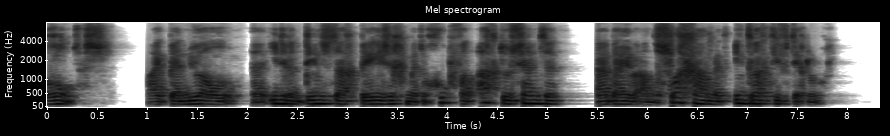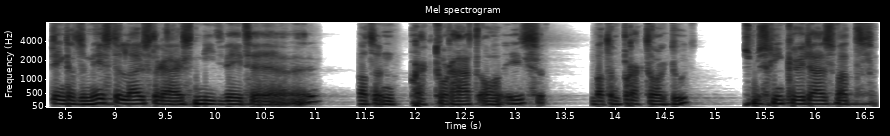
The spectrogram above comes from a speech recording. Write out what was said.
rond is. Maar ik ben nu al uh, iedere dinsdag bezig met een groep van acht docenten waarbij we aan de slag gaan met interactieve technologie. Ik denk dat de meeste luisteraars niet weten uh, wat een practoraat al is, wat een practor doet. Dus misschien kun je daar eens wat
